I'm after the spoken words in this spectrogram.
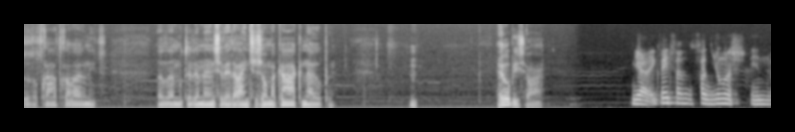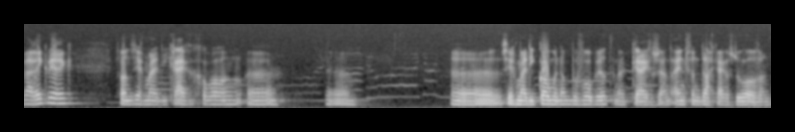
Dat, dat gaat gewoon niet. Dan, moeten de mensen weer de eindjes aan elkaar knopen. Hm. Heel bizar. Ja, ik weet van, van jongens in waar ik werk, van zeg maar, die krijgen gewoon, eh, zeg maar, die komen dan bijvoorbeeld, en dan krijgen ze aan het eind van de dag krijgen ze door van,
